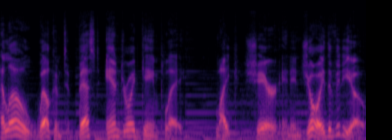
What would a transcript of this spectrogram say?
Hello, welcome to Best Android Gameplay. Like, share, and enjoy the video.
